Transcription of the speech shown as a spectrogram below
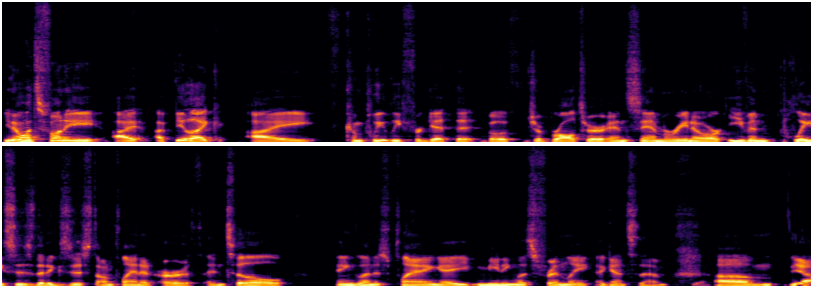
You know what's funny? I I feel like I completely forget that both Gibraltar and San Marino are even places that exist on planet Earth until England is playing a meaningless friendly against them. Yeah. Um, yeah,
